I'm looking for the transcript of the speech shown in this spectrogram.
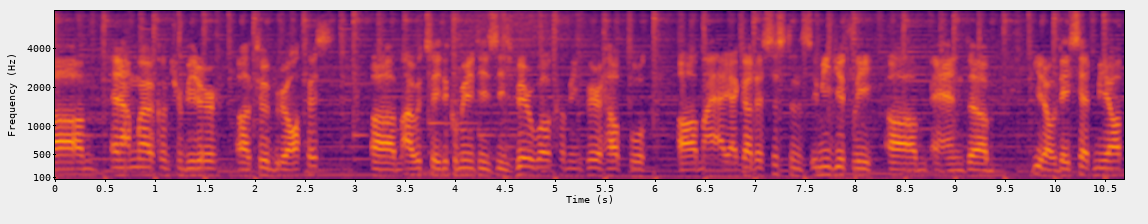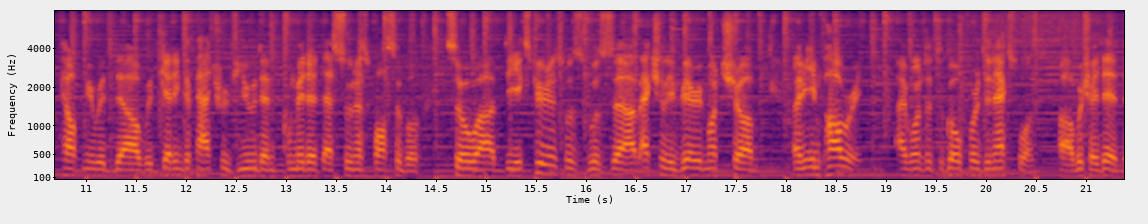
um, and I'm a contributor uh, to LibreOffice. Um, I would say the community is, is very welcoming, very helpful. Um, I, I, got assistance immediately um, and um, you know, they set me up, helped me with uh, with getting the patch reviewed and committed as soon as possible. So uh, the experience was was uh, actually very much um, empowering. I wanted to go for the next one, uh, which I did.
